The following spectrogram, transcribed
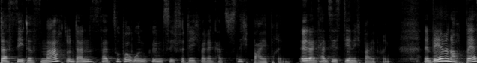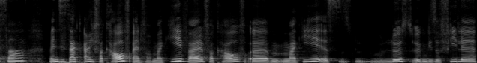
dass sie das macht und dann ist es halt super ungünstig für dich, weil dann kannst du es nicht beibringen. Äh, dann kann sie es dir nicht beibringen. Dann wäre noch besser, wenn sie sagt, ach, ich verkaufe einfach Magie, weil Verkauf, äh, Magie ist, löst irgendwie so viele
